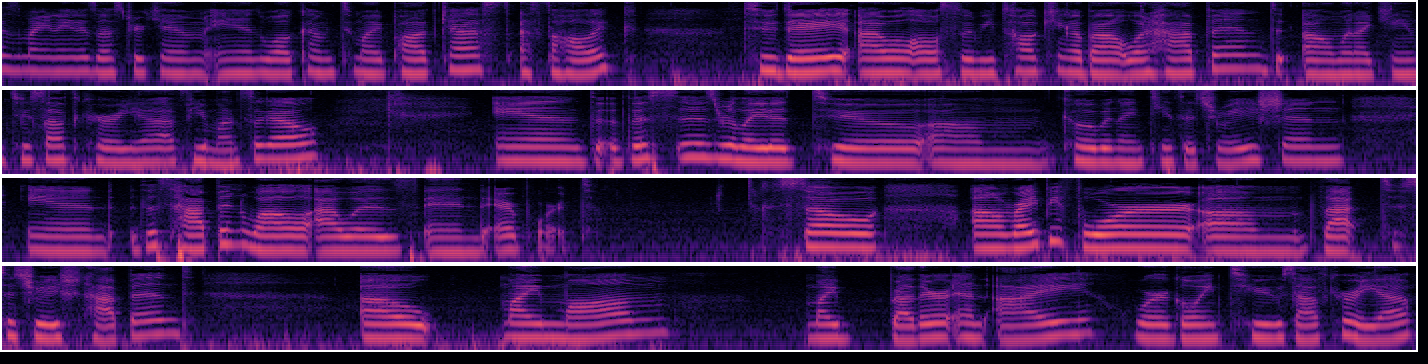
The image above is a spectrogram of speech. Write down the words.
Guys, my name is Esther Kim and welcome to my podcast Estaholic. Today I will also be talking about what happened um, when I came to South Korea a few months ago. And this is related to um, COVID-19 situation and this happened while I was in the airport. So, uh, right before um, that situation happened, uh, my mom, my brother, and I were going to South Korea.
